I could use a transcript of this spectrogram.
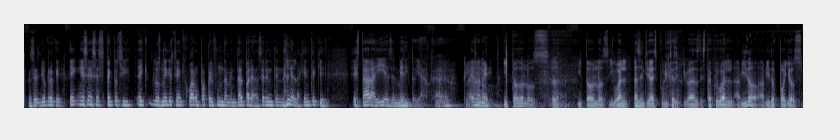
Entonces yo creo que en ese, ese aspecto sí hay- los medios tienen que jugar un papel fundamental para hacer entenderle a la gente que estar ahí es el mérito ya. O sea, es Claro. un mérito. Y todos los, eh, y todos los, igual, las entidades públicas y privadas, destaco igual, ha habido, ha habido apoyos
